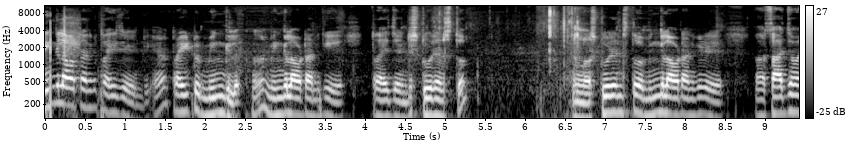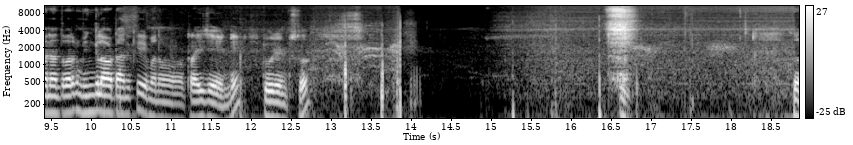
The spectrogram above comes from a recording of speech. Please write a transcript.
మింగిల్ అవ్వటానికి ట్రై చేయండి ట్రై టు మింగిల్ మింగిల్ అవ్వటానికి ట్రై చేయండి స్టూడెంట్స్తో స్టూడెంట్స్తో మింగిల్ అవ్వడానికి సాధ్యమైనంత వరకు మింగిల్ అవ్వడానికి మనం ట్రై చేయండి స్టూడెంట్స్తో సో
